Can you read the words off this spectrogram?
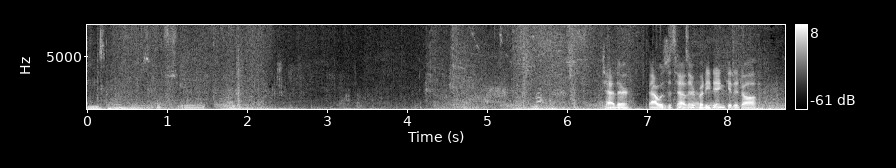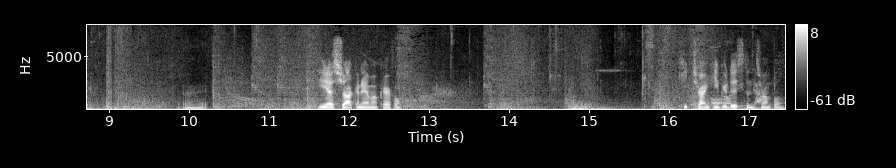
Jeez, Hunters, good shit. Tether. That was a It's a tether, but he didn't get it off. Alright. He has shotgun ammo. Careful. Keep, try and keep your Guardian distance, down. Rumple.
